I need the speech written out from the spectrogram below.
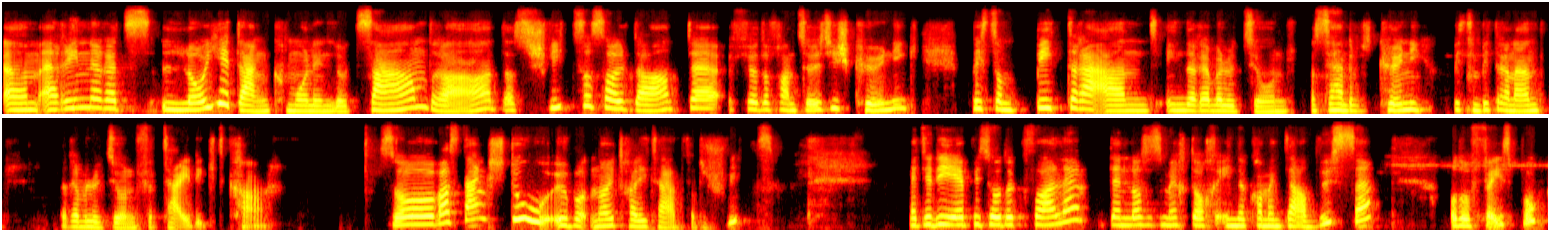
ähm, erinnert das Leue-Denkmal in Luzern daran, dass Schweizer Soldaten für den französischen König bis zum bitteren Ende in der Revolution, also sie haben den König bis zum bitteren Ende der Revolution verteidigt. So, was denkst du über die Neutralität von der Schweiz? Hat dir die Episode gefallen? Dann lass es mich doch in den Kommentaren wissen oder auf Facebook.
